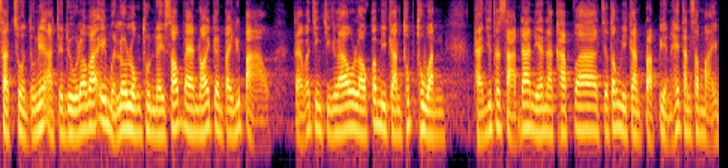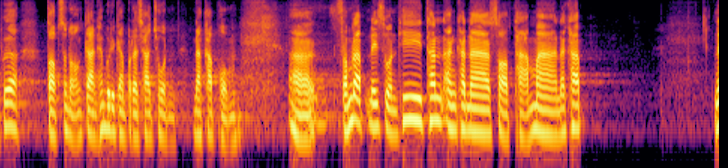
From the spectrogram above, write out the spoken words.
สัดส่วนตรงนี้อาจจะดูแล้วว่าเอ๊ะเหมือนเราลงทุนในซอฟต์แวร์น้อยเกินไปหรือเปล่า แต่ว่าจริง ๆ แล้วเราก็มีการทบทวนแผนยุทธศาสตร์ด้านนี้นะครับ ว่าจะต้องมีการปรับเปลี่ยนให้ทันสมัยเพื่อตอบสนองการให้บริการประชาชนนะครับผมสำหรับในส่วนที่ท่านอังคณาสอบถามมานะครับ ใน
